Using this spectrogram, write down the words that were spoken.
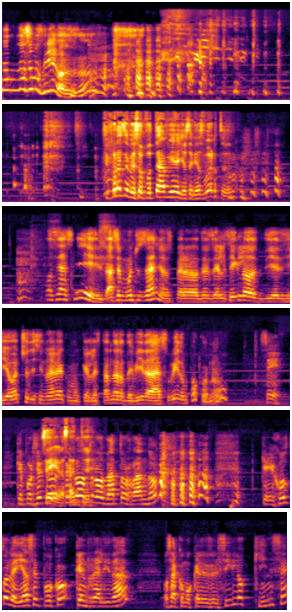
no, no somos griegos, ¿no? Si fueras de Mesopotamia ya estarías muerto. O sea, sí, hace muchos años, pero desde el siglo XVIII, XIX, como que el estándar de vida ha subido un poco, ¿no? Sí. Que por cierto, Sí, tengo otro dato random. que justo leí hace poco que en realidad, o sea, como que desde el siglo XV,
